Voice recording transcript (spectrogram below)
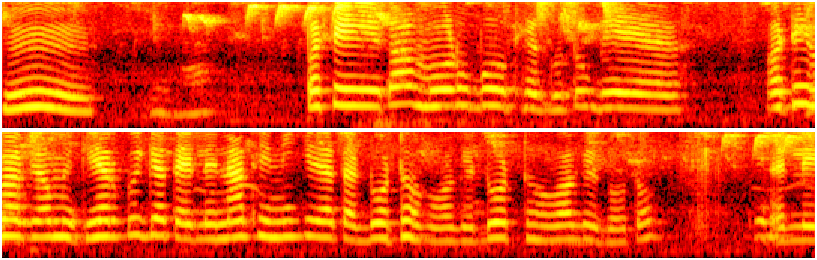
હમ. પછી કામ મોડું બહુ થઈ ગયું હતું. બે અઢી વાગે અમે ઘેર પૂગ્યા હતા એટલે નાથી નીકળ્યા હતા દોઢક વાગે, દોઢ વાગે ગયો હતો. એટલે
